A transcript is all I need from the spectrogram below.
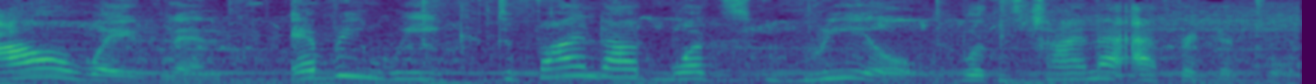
our wavelength every week to find out what's real with China Africa Talk.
